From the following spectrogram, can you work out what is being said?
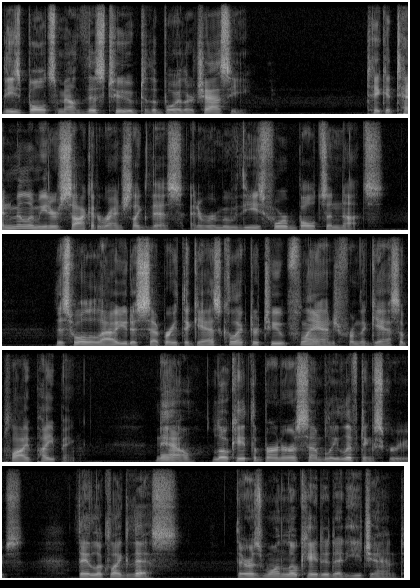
These bolts mount this tube to the boiler chassis. Take a 10mm socket wrench like this and remove these four bolts and nuts. This will allow you to separate the gas collector tube flange from the gas supply piping. Now, locate the burner assembly lifting screws. They look like this. There is one located at each end.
